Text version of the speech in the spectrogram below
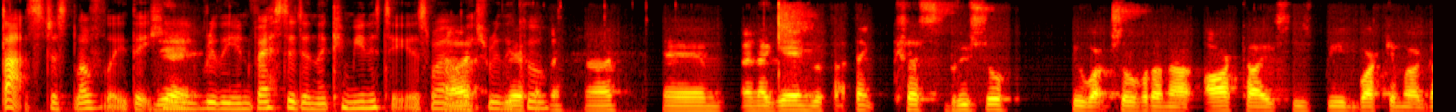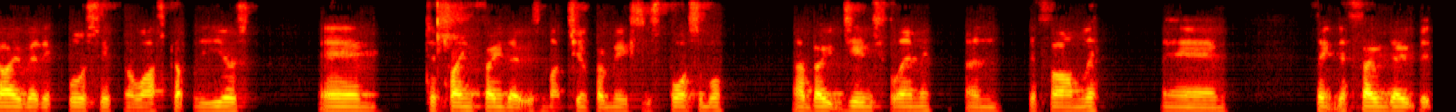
that's just lovely that he yeah. really invested in the community as well. Aye, that's really definitely. cool. Aye. Um, and again, with I think Chris Brusso, who works over in our archives, he's been working with a guy very closely for the last couple of years um, to try and find out as much information as possible about James Fleming and the family. Um, I think they found out that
